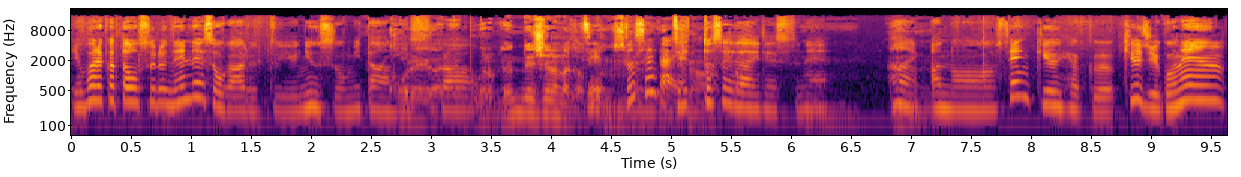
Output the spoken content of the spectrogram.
呼ばれ方をする年齢層があるというニュースを見たんこれがねですが、、僕らも全然知らなかったんですけ Z ど世代？Z 世代ですね。はい。あの、1995年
